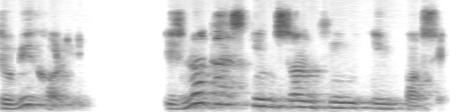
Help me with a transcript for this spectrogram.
to be holy. It's not asking something impossible,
